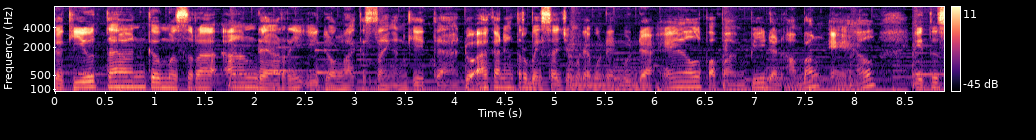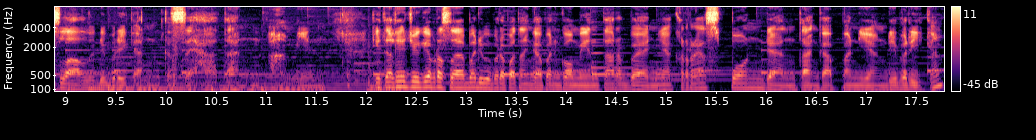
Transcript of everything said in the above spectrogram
kekiutan, kemesraan dari idola kesayangan kita. Doakan yang terbaik saja mudah-mudahan Bunda El, Papa B, dan Abang El itu selalu diberikan kesehatan. Amin. Kita lihat juga persahabat di beberapa tanggapan komentar banyak respon dan tanggapan yang diberikan.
